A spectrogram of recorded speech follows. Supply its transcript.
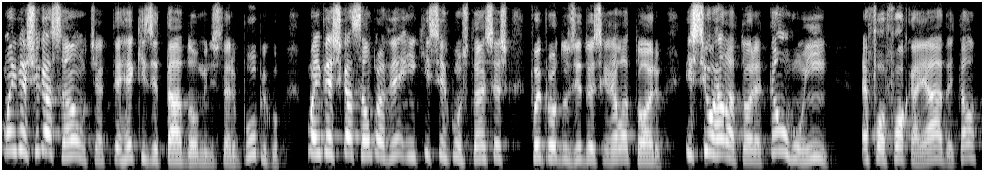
uma investigação, tinha que ter requisitado ao Ministério Público uma investigação para ver em que circunstâncias foi produzido esse relatório. E se o relatório é tão ruim, é fofocaiada e tal,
